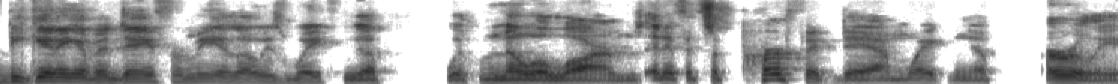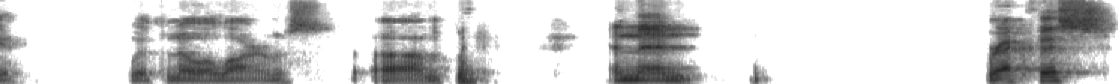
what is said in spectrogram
beginning of a day for me is always waking up with no alarms. And if it's a perfect day, I'm waking up early with no alarms. Um, and then breakfast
